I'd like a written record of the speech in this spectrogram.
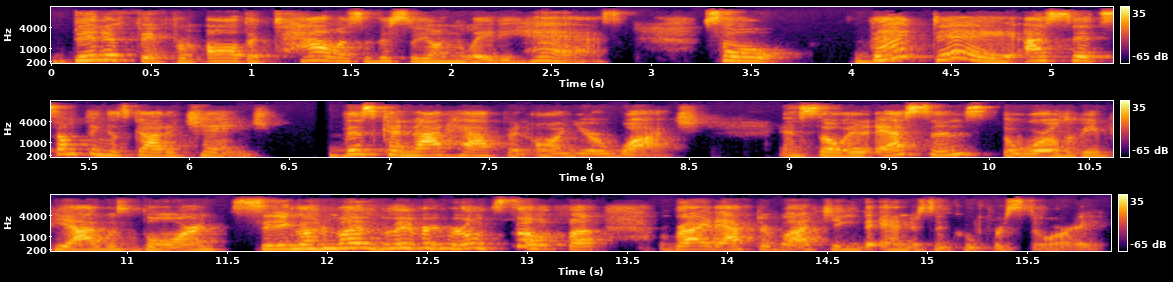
benefit from all the talents that this young lady has. So that day, I said, something has got to change. This cannot happen on your watch. And so, in essence, the world of EPI was born sitting on my living room sofa right after watching the Anderson Cooper story.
